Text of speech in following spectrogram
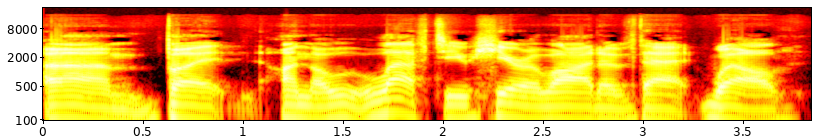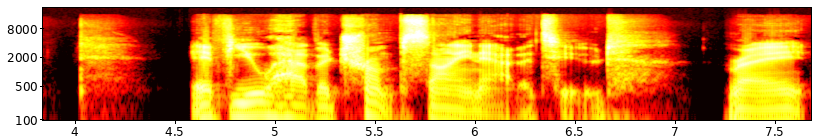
Um, but on the left, you hear a lot of that. Well, if you have a Trump sign attitude, right,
